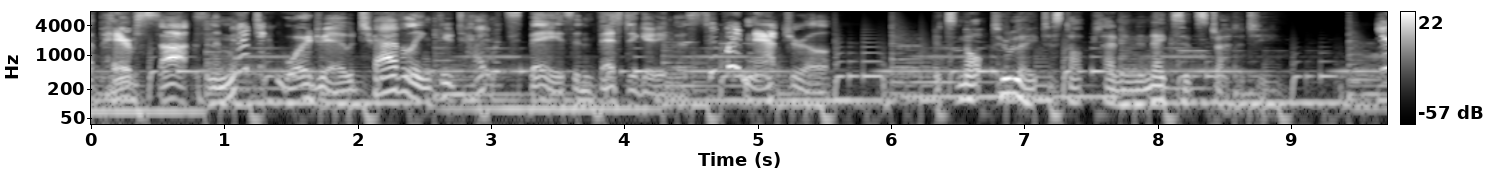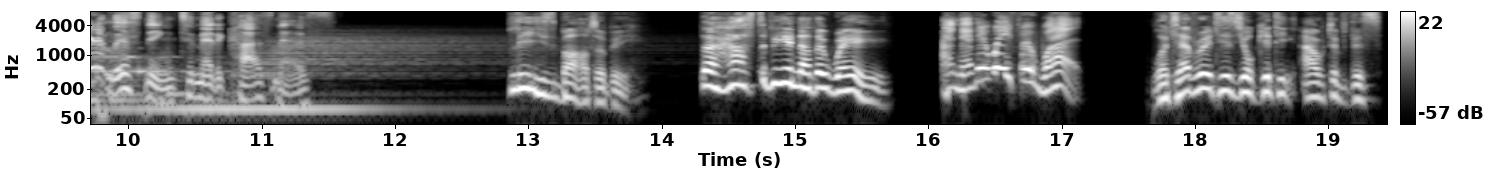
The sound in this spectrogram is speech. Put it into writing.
a pair of socks and a magic wardrobe traveling through time and space investigating the supernatural. It's not too late to start planning an exit strategy. You're listening to Metacosmos. Please, Bartleby, there has to be another way. Another way for what? Whatever it is you're getting out of this,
